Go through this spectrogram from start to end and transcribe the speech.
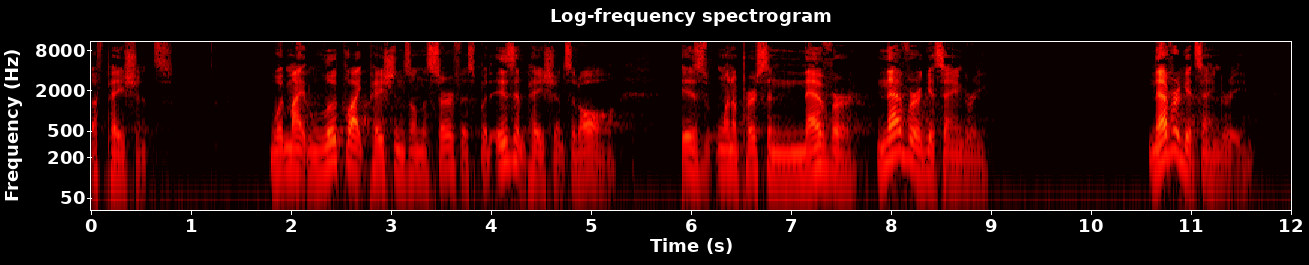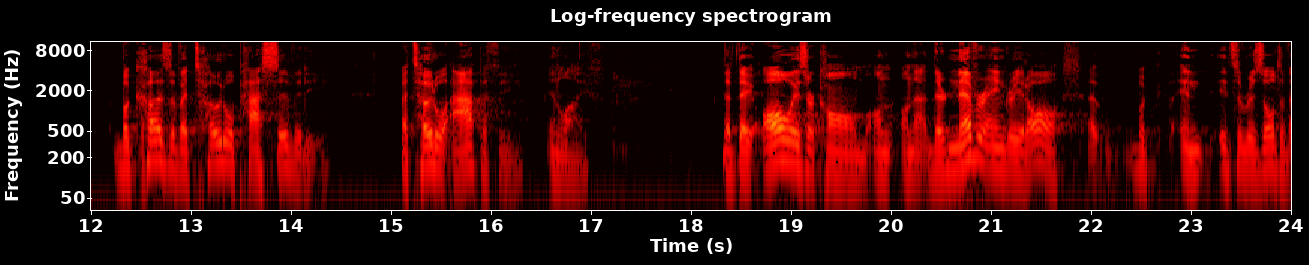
of patience what might look like patience on the surface but isn't patience at all is when a person never, never gets angry. Never gets angry because of a total passivity, a total apathy in life. That they always are calm on, on that. They're never angry at all. Uh, and it's a result of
